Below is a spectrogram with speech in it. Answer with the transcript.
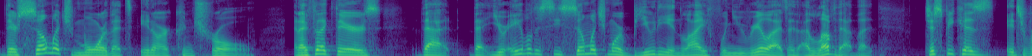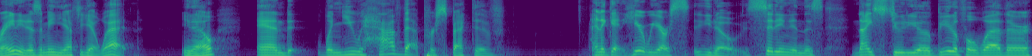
there's so much more that's in our control. And I feel like there's that that you're able to see so much more beauty in life when you realize I, I love that that just because it's rainy doesn't mean you have to get wet, you know? And when you have that perspective, and again, here we are, you know, sitting in this nice studio, beautiful weather.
